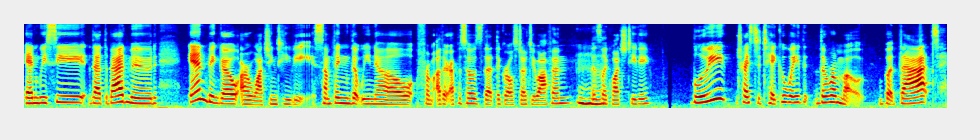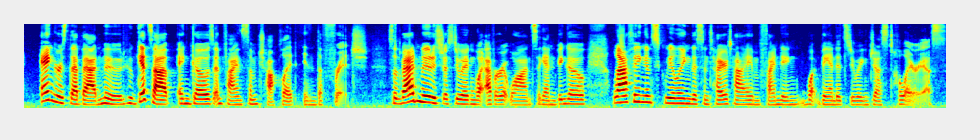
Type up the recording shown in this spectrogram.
and we see that the Bad Mood and Bingo are watching TV. Something that we know from other episodes that the girls don't do often is mm-hmm. like watch TV. Bluey tries to take away th- the remote, but that angers the bad mood, who gets up and goes and finds some chocolate in the fridge. So the bad mood is just doing whatever it wants. Again, Bingo laughing and squealing this entire time, finding what Bandit's doing just hilarious.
